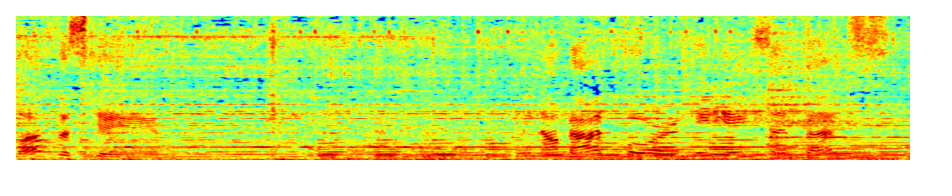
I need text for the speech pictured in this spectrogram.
love this game. I mean, not bad for 88 cent bets,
